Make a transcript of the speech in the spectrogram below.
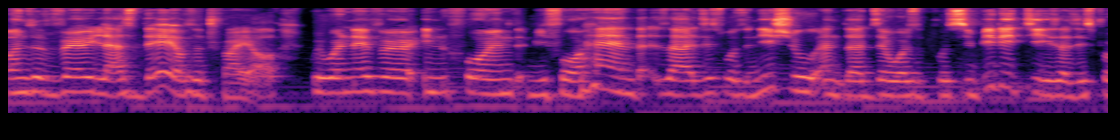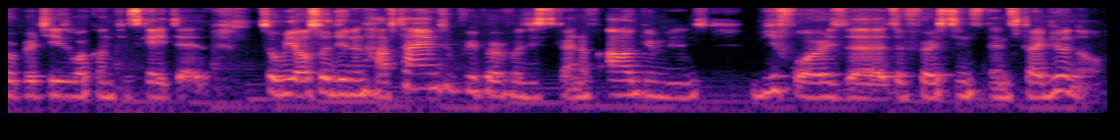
on the very last day of the trial. We were never informed beforehand that this was an issue and that there was a possibility that these properties were confiscated. So we also didn't have time to prepare for this kind of argument before the, the first instance tribunal.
